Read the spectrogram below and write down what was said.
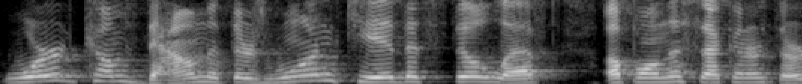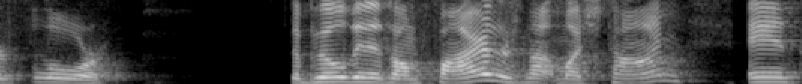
word comes down that there's one kid that's still left up on the second or third floor. The building is on fire, there's not much time, and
